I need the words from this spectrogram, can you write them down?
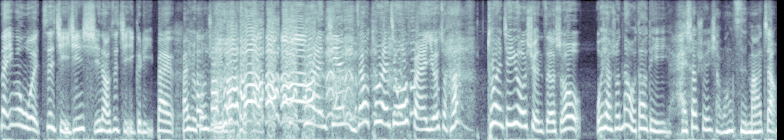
那因为我自己已经洗脑自己一个礼拜，白雪公主也很可爱，突然间你知道，突然间我反而有一种哈，突然间又有选择的时候，我想说，那我到底还是要选小王子吗？这样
